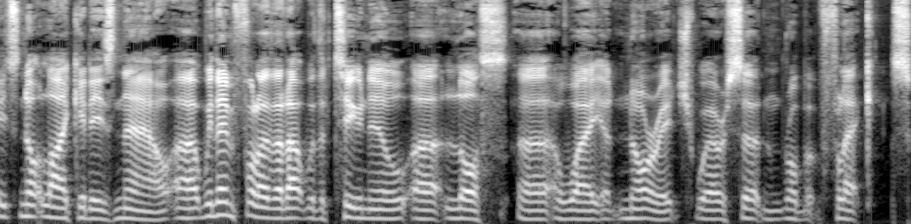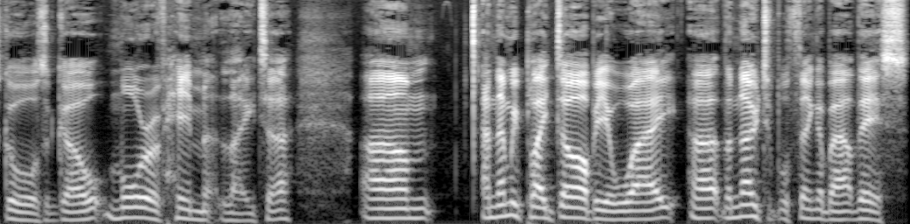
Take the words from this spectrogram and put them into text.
It's not like it is now. Uh, we then follow that up with a 2 0 uh, loss uh, away at Norwich, where a certain Robert Fleck scores a goal. More of him later. Um, and then we play Derby away. Uh, the notable thing about this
